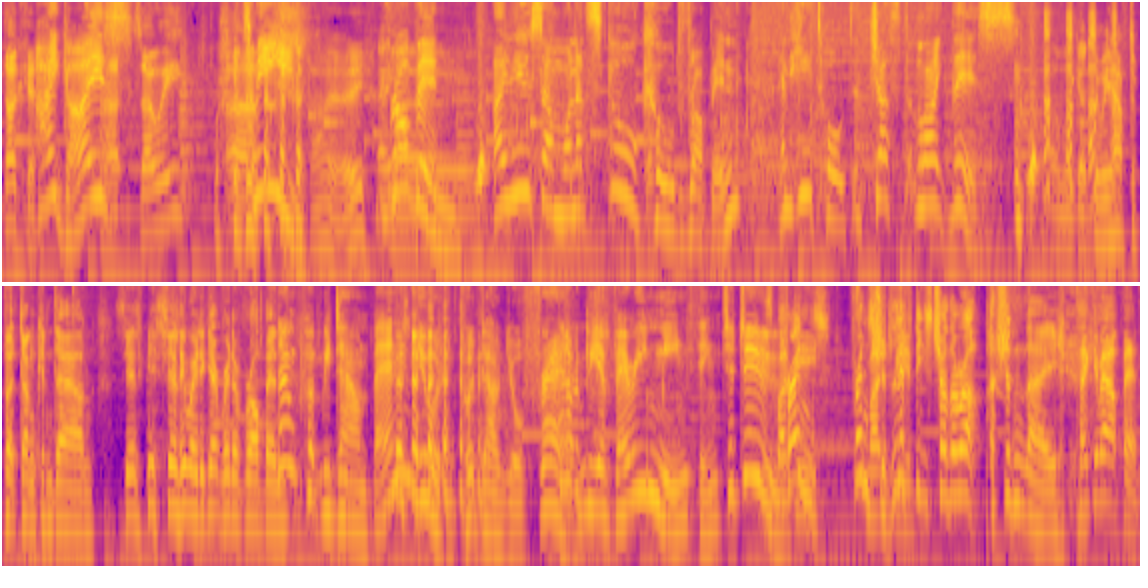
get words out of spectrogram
Duncan. Hi, Uh, guys. Zoe. it's me, Hi. Robin. I knew someone at school called Robin, and he talked just like this. Oh my god, do we have to put Duncan down? It's the only, it's the only way to get rid of Robin. Don't put me down, Ben. You wouldn't put down your friend. That would be a very mean thing to do. friends be- friends should lift a- each other up, shouldn't they? Take him out, Ben.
